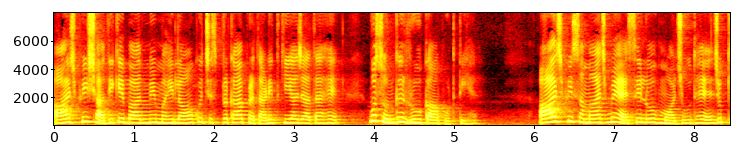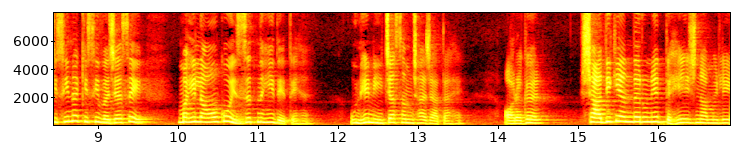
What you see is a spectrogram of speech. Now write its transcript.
आज भी शादी के बाद में महिलाओं को जिस प्रकार प्रताड़ित किया जाता है, वो सुनकर रूह काँप उठती है। आज भी समाज में ऐसे लोग मौजूद हैं जो किसी न किसी वजह से महिलाओं को इज़्ज़त नहीं देते हैं। उन्हें नीचा समझा जाता है। और अगर शादी के अंदर उन्हें दहेज ना मिले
